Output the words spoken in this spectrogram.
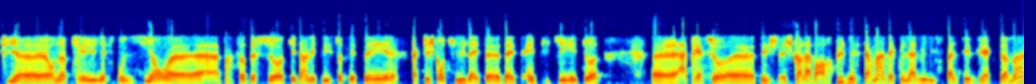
Puis euh, on a créé une exposition euh, à partir de ça qui est dans l'église tout l'été. Fait que je continue d'être d'être impliqué et tout. Euh, après ça, je, je collabore plus nécessairement avec la municipalité directement.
